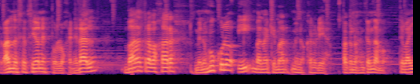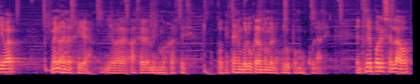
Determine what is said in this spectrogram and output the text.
salvando excepciones por lo general, van a trabajar menos músculo y van a quemar menos calorías. Para que nos entendamos, te va a llevar menos energía llevar a hacer el mismo ejercicio, porque estás involucrando menos grupos musculares. Entonces, por ese lado,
